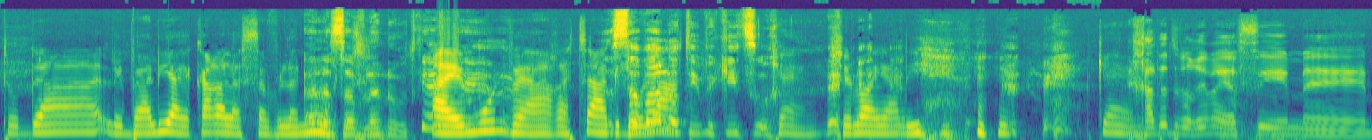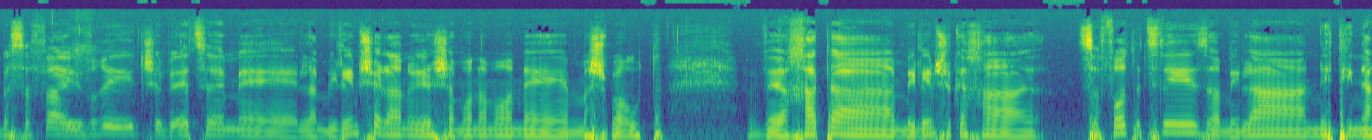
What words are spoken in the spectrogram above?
תודה לבעלי היקר על הסבלנות. על הסבלנות. כן, האמון כן. וההערצה הגדולה. סבל אותי בקיצור. כן, שלא היה לי. כן. אחד הדברים היפים אה, בשפה העברית, שבעצם אה, למילים שלנו יש המון המון אה, משמעות. ואחת המילים שככה צפות אצלי זה המילה נתינה.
